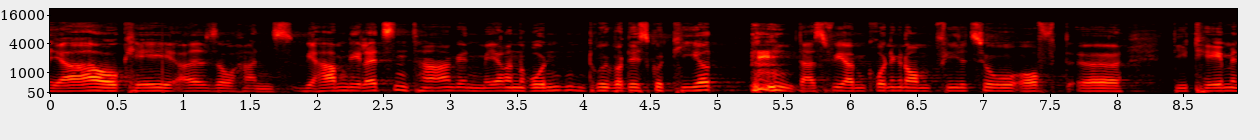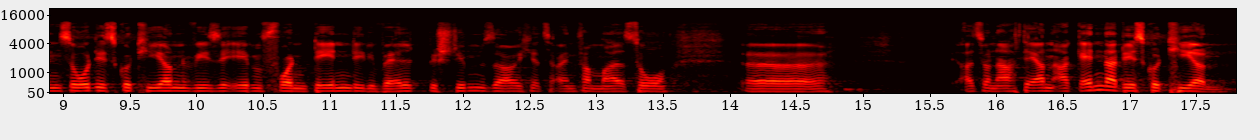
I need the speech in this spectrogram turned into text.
Ja, okay, also Hans, wir haben die letzten Tage in mehreren Runden darüber diskutiert, dass wir im Grunde genommen viel zu oft äh, die Themen so diskutieren, wie sie eben von denen, die die Welt bestimmen, sage ich jetzt einfach mal so, äh, also nach deren Agenda diskutieren.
